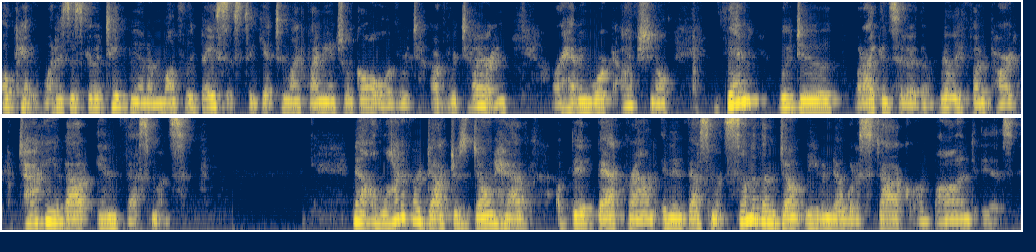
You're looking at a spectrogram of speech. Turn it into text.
okay, what is this going to take me on a monthly basis to get to my financial goal of, ret- of retiring or having work optional, then we do what I consider the really fun part talking about investments. Now, a lot of our doctors don't have a big background in investments. Some of them don't even know what a stock or a bond is.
